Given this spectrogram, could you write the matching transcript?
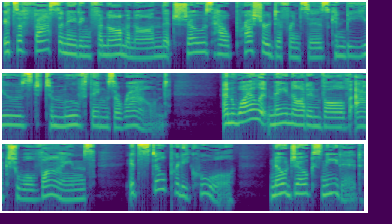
It's a fascinating phenomenon that shows how pressure differences can be used to move things around. And while it may not involve actual vines, it's still pretty cool. No jokes needed.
